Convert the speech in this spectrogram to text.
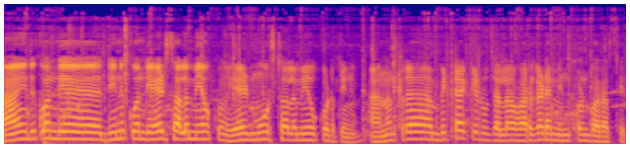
ನಾನು ಇದಕ್ಕೊಂದು ದಿನಕ್ಕೊಂದು ಎರಡು ಸಲ ಮೇವು ಎರಡು ಮೂರು ಸಲ ಮೇವು ಕೊಡ್ತೀನಿ. ಆನಂತರ ಬಿಟ್ಟಾಕಿಡುವುದಲ್ಲ ಹೊರಗಡೆ ನಿಂತ್ಕೊಂಡು ಬರತ್ತೆ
